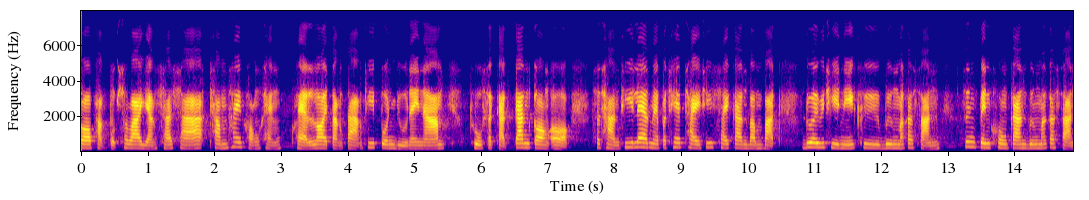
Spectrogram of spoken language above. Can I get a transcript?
กอผักตบชวาอย่างช้าๆทำให้ของแข็งแขวนลอยต่างๆ ที่ปนอยู่ในน้ำถูกสกัดกั้นกองออก สถานที่แรกในประเทศไทยที่ใช้การบำบัด ด้วยวิธีนี้คือบึงมักกะสัน ซึ่งเป็นโครงการบึงมักกะสัน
